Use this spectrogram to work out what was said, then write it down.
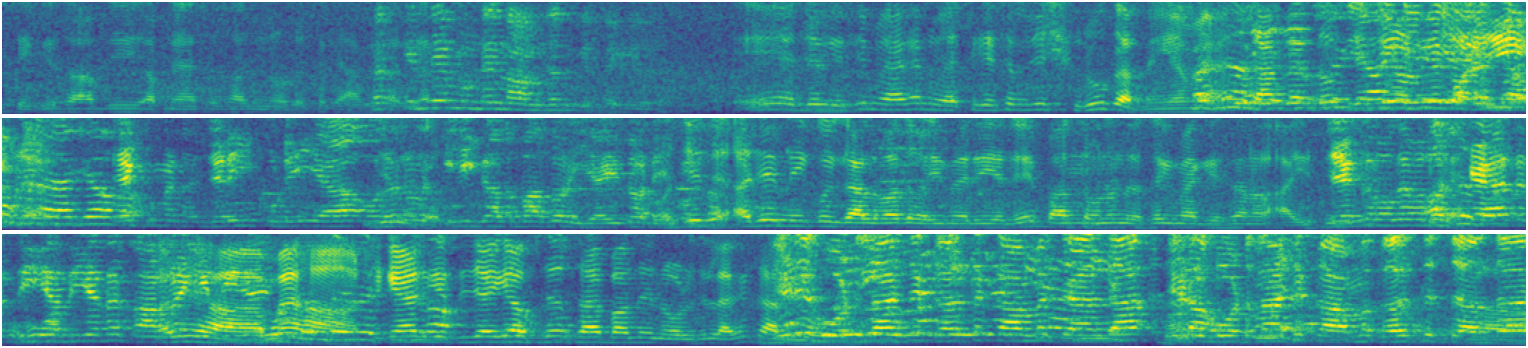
ਸੀਪੀ ਸਾਹਿਬ ਦੀ ਆਪਣੇ ਐਸਓ ਸਾਹਿਬ ਦੀ ਨੋਟਿਸ ਤੇ ਲਿਆ ਕੇ ਸਾਰੀ ਮੁੰਡੇ ਨਾਮਜ਼ਦ ਕੀਤੇ ਗਏ? ਇਹ ਅਜੇ ਜੀ ਮੈਂ ਕਿਹਾ ਇਨਵੈਸਟੀਗੇਸ਼ਨ ਅਜੇ ਸ਼ੁਰੂ ਕਰਨੀ ਹੈ ਮੈਂ। ਕਰ ਲੈ ਦੋ ਜਿੱਥੇ ਹੋਣਗੇ ਤੁਹਾਡੇ ਸਾਹਮਣੇ। ਇੱਕ ਮਿੰਟ ਜਿਹੜੀ ਕੁੜੀ ਆ ਉਹਦੇ ਨਾਲ ਕੀ ਗੱਲਬਾਤ ਹੋਈ ਹੈ ਜੀ ਤੁਹਾਡੀ? ਅਜੇ ਅਜੇ ਨਹੀਂ ਕੋਈ ਗੱਲਬਾਤ ਹੋਈ ਮੇਰੀ ਅਜੇ ਬਸ ਉਹਨਾਂ ਨੇ ਦੱਸਿਆ ਕਿ ਮੈਂ ਕਿਸੇ ਨਾਲ ਆਈ ਸੀ। ਜੇਕਰ ਉਹਦੇ ਵੱਲੋਂ ਸ਼ਿਕਾਇਤ ਦਿੱਤੀ ਜਾਂਦੀ ਹੈ ਤਾਂ ਕਾਰਵਾਈ ਕੀਤੀ ਹਾਂ ਜਾਏਗੀ ਮੈਂ ਹਾਂ ਸ਼ਿਕਾਇਤ ਕੀਤੀ ਜਾਏਗੀ ਅਫਸਰ ਸਾਹਿਬਾਨ ਦੇ ਨੋਟਿਸ ਲੈ ਕੇ ਕਰ ਜਿਹੜੇ ਹੋਟਲਾਂ 'ਚ ਗਲਤ ਕੰਮ ਚੱਲਦਾ ਜਿਹੜਾ ਹੋਟਲਾਂ 'ਚ ਕੰਮ ਗਲਤ ਚੱਲਦਾ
